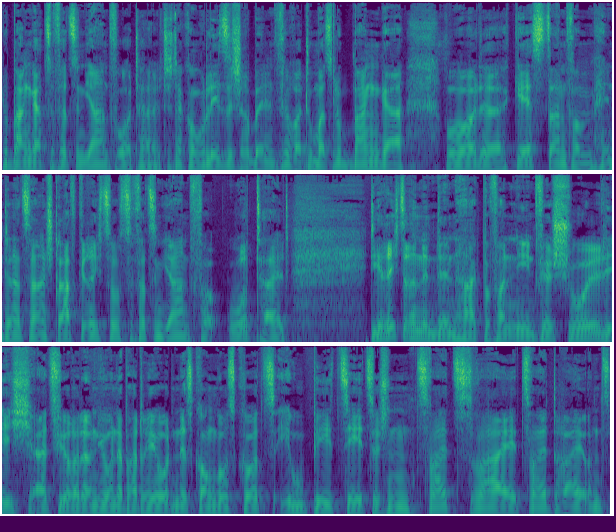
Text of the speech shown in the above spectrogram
Lubanga zu 14 Jahren verurteilt. Der kongolesische Rebellenführer Thomas Lubanga wurde gestern vom Internationalen Strafgerichtshof zu 14 Jahren verurteilt. Die Richterinnen in Den Haag befanden ihn für schuldig, als Führer der Union der Patrioten des Kongos, kurz UPC, zwischen 2-2, 2-3 und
